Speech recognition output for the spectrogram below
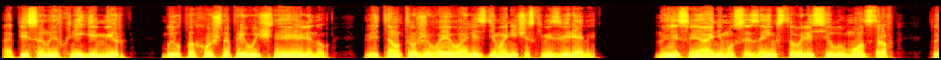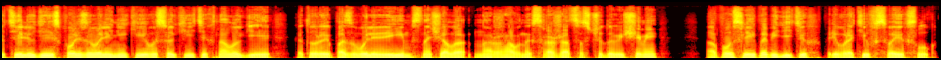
Описанный в книге мир был похож на привычную Эллину, ведь там тоже воевали с демоническими зверями. Но если анимусы заимствовали силу монстров, то те люди использовали некие высокие технологии, которые позволили им сначала на равных сражаться с чудовищами, а после и победить их, превратив в своих слуг.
